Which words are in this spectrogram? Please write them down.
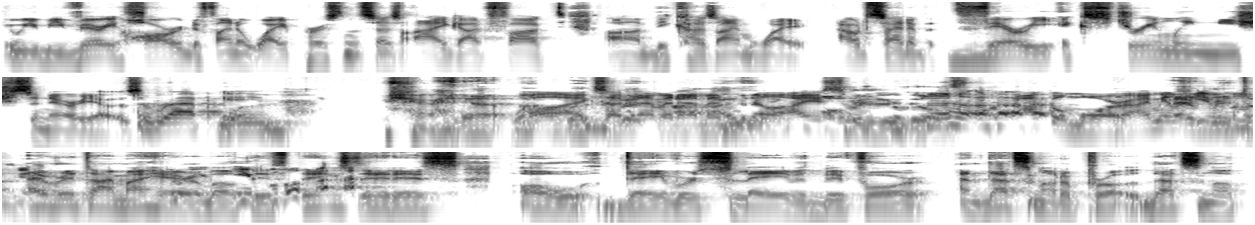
It would be very hard to find a white person that says i got fucked um, because i'm white outside of very extremely niche scenarios. The rap game. Yeah. Well, but- except but Eminem I and Vanilla Ice would do Macklemore. I mean, like, every, even ti- every time I hear about these things, it is oh they were slaved before, and that's not a pro. That's not.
